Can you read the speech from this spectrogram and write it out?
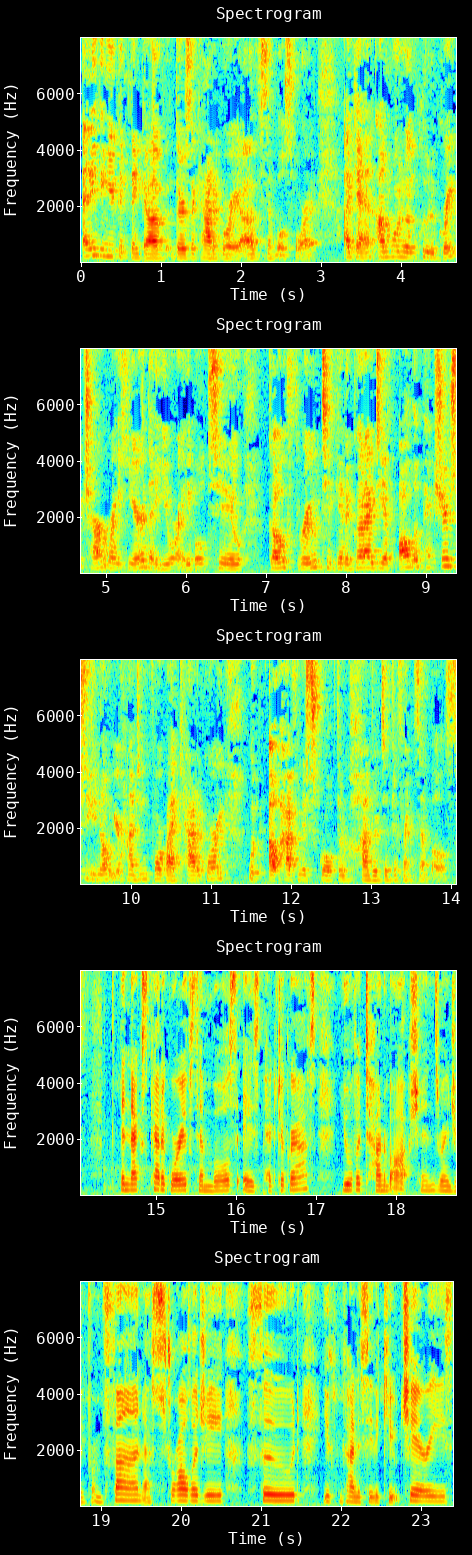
anything you can think of, there's a category of symbols for it. Again, I'm going to include a great chart right here that you are able to go through to get a good idea of all the pictures so you know what you're hunting for by category without having to scroll through hundreds of different symbols. The next category of symbols is pictographs. You have a ton of options ranging from fun, astrology, food. You can kind of see the cute cherries.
